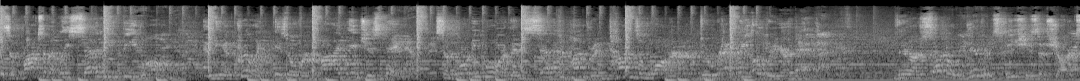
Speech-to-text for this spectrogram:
is approximately 70 feet long, and the acrylic is over 5 inches thick, supporting more than 700 tons of water directly over your head. There are several different species of sharks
